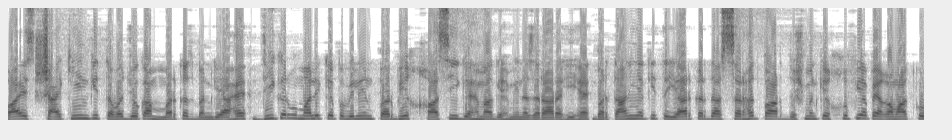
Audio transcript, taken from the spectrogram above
बायस शायकीन की तवज्जो का मरकज बन गया है। दीगर ममालिक के पवेलियन पर भी खासी गहमा गहमी नज़र आ रही है। बरतानिया की तैयार करदा सरहद पार दुश्मन के खुफिया पैगाम को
